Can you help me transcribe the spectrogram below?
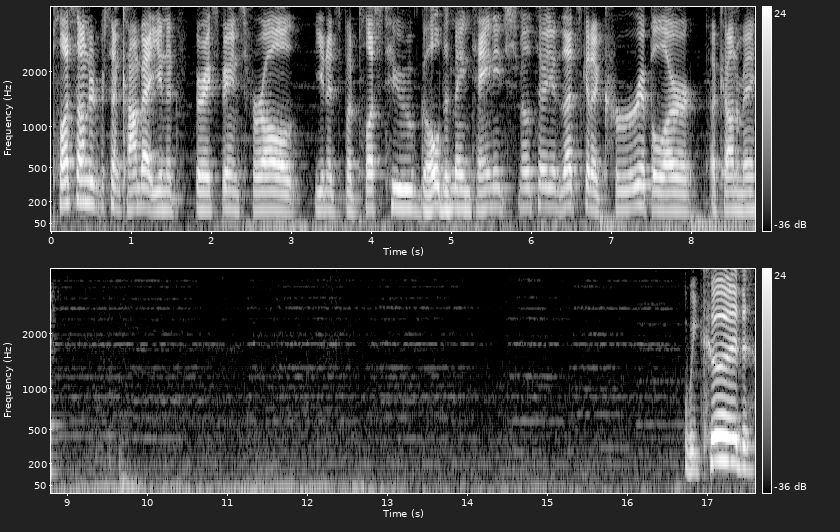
Plus 100% combat unit or experience for all units, but plus 2 gold to maintain each military unit. That's going to cripple our economy. We could...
